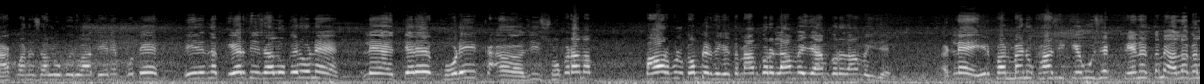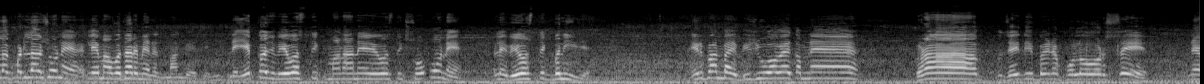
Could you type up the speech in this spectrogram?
હાંકવાનું ચાલુ કર્યું. આ એને પોતે એ રીતના કેરથી ચાલુ કર્યું ને, એટલે અત્યારે ઘોડી જે છોકરામાં પાવરફુલ કમ્પ્લીટ થઈ ગઈ. તમે આમ કરો એટલે આમ વહી જાય, આમ કરો આમ વહી જાય. એટલે ઇરફાનભાઈનું ખાસ કેવું છે કે ટ્રેનર તમે અલગ અલગ બદલાવશો ને, એટલે એમાં વધારે મહેનત માંગે છે. એટલે એક જ વ્યવસ્થિત માણાને વ્યવસ્થિત સોંપો ને, એટલે વ્યવસ્થિત બની જાય. ઇરફાનભાઈ, બીજું હવે તમને ઘણા જયદીપભાઈના ફોલોવર્સ છે ને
